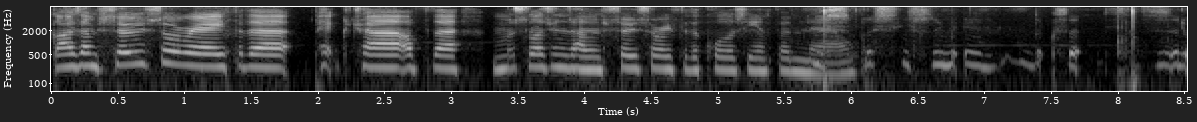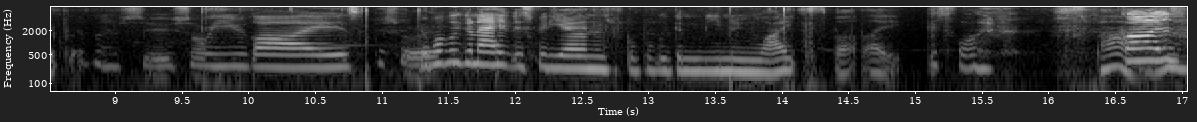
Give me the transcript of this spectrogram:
Guys, I'm so sorry for the picture of the Monster Legends. I'm so sorry for the quality and thumbnail. Let's, let's, let's zoom it in. Looks at. Does it? I'm so sorry, you guys. It's You're probably gonna hate this video, and there's probably gonna be new likes, but like, It's fine. it's fine. Guys,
